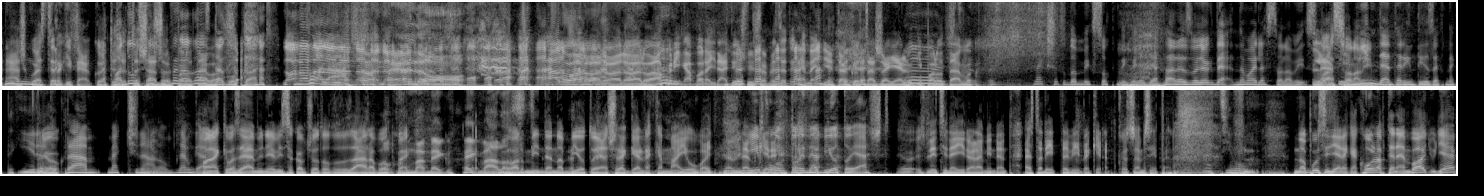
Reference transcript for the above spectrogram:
Ráskó Eszter, aki felköltözött a Adóztassuk Sándor meg a gazdagokat. Na, na, na, na, na, na, na, Hello. Halló, halló. Akkor inkább arra egy rádiós műsorvezető, nem te a köztársasági elnöki palotába. Meg se tudom még szokni, hogy egyáltalán ez vagyok, de, de majd lesz valami. Szóval Lesz valami. mindent elintézek nektek, írjatok rám, megcsinálom. Nem Ha gál. nekem az elműnél visszakapcsolatod az áramot, Akkor meg már meg, van megválaszt. minden nap biotojás reggel, nekem már jó vagy. Nem, nem Én kérek. fogom tojni a biotojást. Jó, És Léci, ne írja le mindent. Ezt a néptevébe kérem. Köszönöm szépen. Hát jó. Na puszi gyerekek, holnap te nem vagy, ugye?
